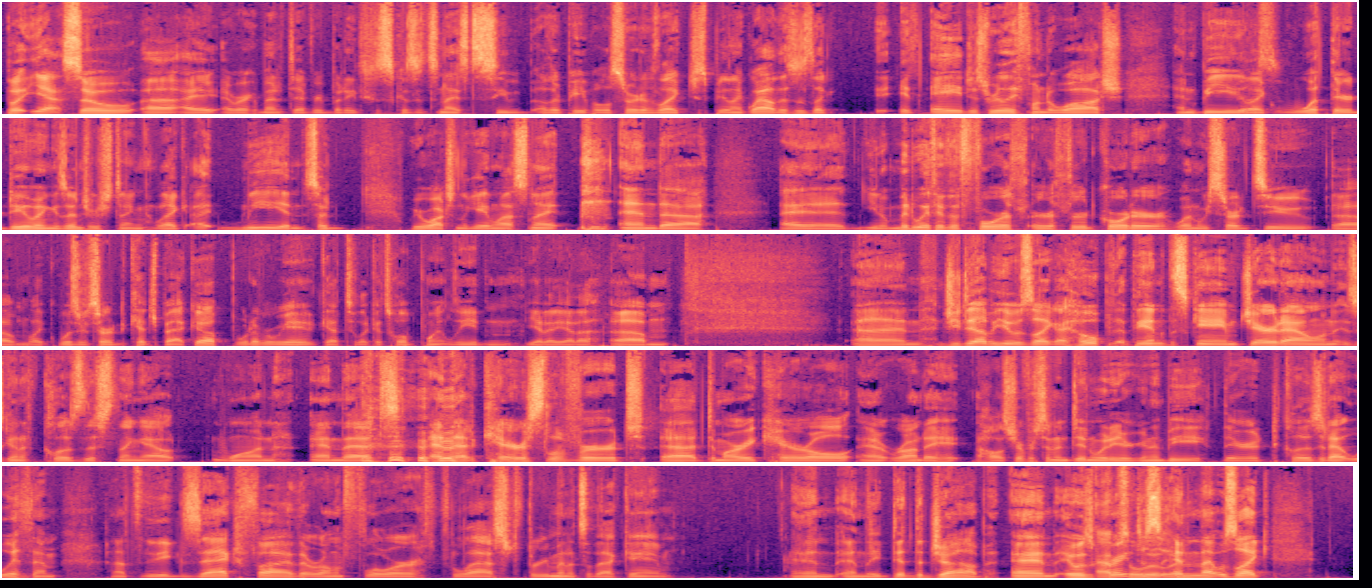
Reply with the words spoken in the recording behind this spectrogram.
but yeah, so uh, I, I recommend it to everybody just because it's nice to see other people sort of like just being like, wow, this is like it's a just really fun to watch, and b like what they're doing is interesting. Like I, me and so we were watching the game last night, and uh, uh, you know midway through the fourth or third quarter when we started to um, like Wizards started to catch back up, whatever we got to like a twelve point lead and yada yada. Um, and GW was like, I hope at the end of this game, Jarrett Allen is going to close this thing out one, and that and that Caris Levert, uh, DeMarre Carroll, uh, Rondae Hollis Jefferson, and Dinwiddie are going to be there to close it out with him. And that's the exact five that were on the floor the last three minutes of that game, and and they did the job, and it was great. To see, and that was like,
